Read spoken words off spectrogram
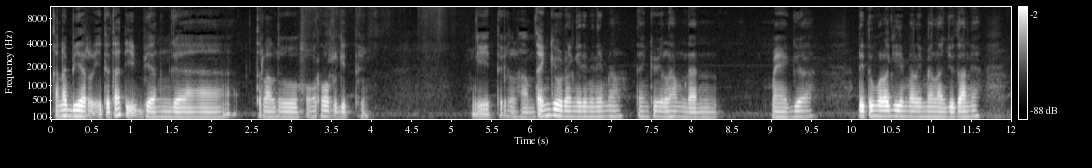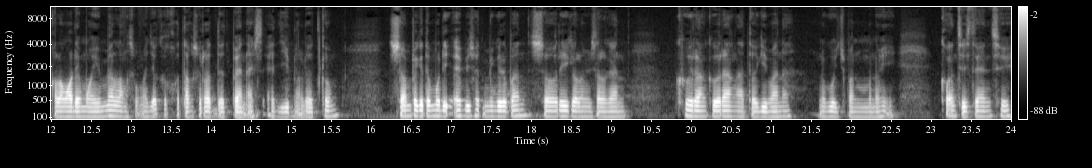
karena biar itu tadi biar nggak terlalu horor gitu. Gitu Ilham. Thank you udah ngirimin email. Thank you Ilham dan Mega ditunggu lagi email-email lanjutannya. Kalau mau ada mau email langsung aja ke kotak surat.pns at gmail.com sampai ketemu di episode minggu depan. Sorry kalau misalkan kurang-kurang atau gimana. Nunggu cuma memenuhi konsistensi.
